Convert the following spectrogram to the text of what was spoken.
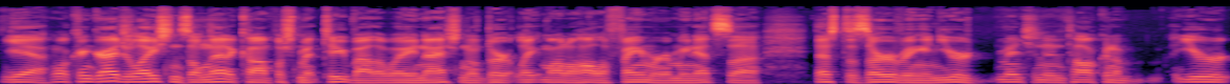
Yeah, well, congratulations on that accomplishment too. By the way, National Dirt Late Model Hall of Famer. I mean, that's uh, that's deserving. And you were mentioning talking, you're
